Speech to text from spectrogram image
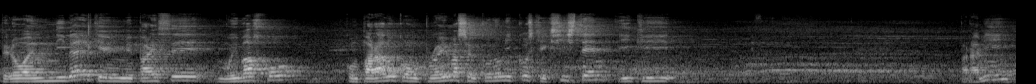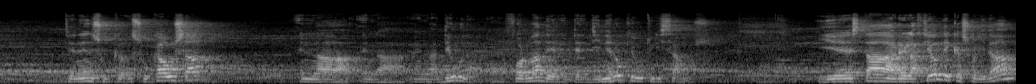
pero a un nivel que me parece muy bajo comparado con problemas económicos que existen y que para mí tienen su, su causa en la, en, la, en la, deuda, en la forma del, del dinero que utilizamos. Y esta relación de casualidad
